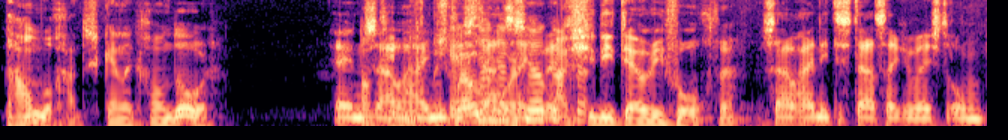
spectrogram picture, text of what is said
De handel gaat dus kennelijk gewoon door. En zou hij niet als je die theorie volgt. Hè? Zou hij niet in staat zijn geweest om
